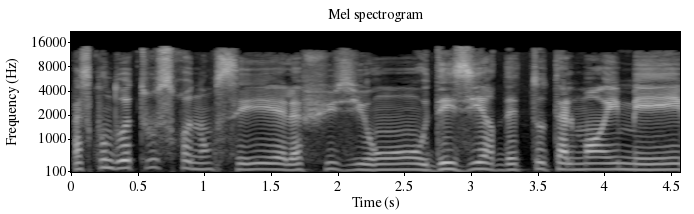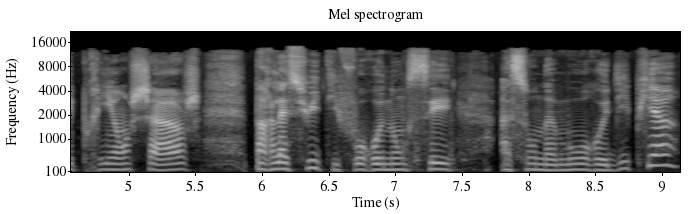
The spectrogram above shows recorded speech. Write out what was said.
Parce qu'on doit tous renoncer à la fusion, au désir d'être totalement aimé, pris en charge. Par la suite, il faut renoncer à son amour oedipien.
